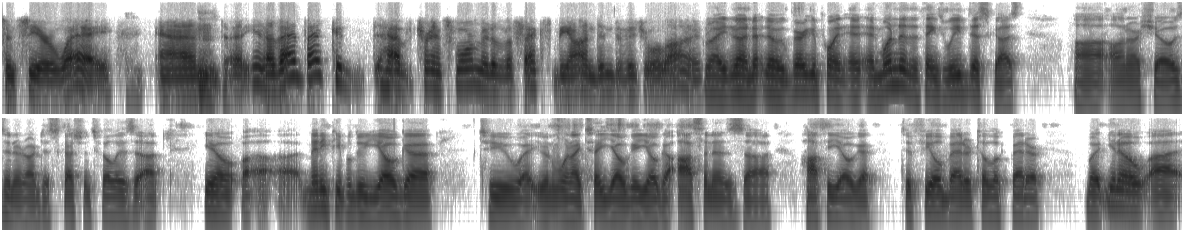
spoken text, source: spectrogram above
sincere way, and uh, you know that that could have transformative effects beyond individual lives. Right. No. No. no very good point. And, and one of the things we've discussed uh, on our shows and in our discussions, Phil, is uh, you know uh, uh, many people do yoga to even when I say yoga, yoga asanas, hatha yoga to feel better, to look better. But you know,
